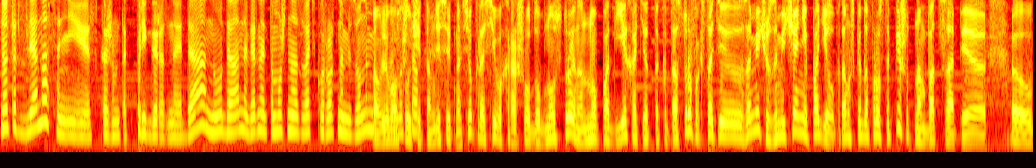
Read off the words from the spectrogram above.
Ну, это для нас они, скажем так, пригородные, да? Ну, да, наверное, это можно назвать курортными зонами. Но в любом случае, что... там действительно все красиво, хорошо, удобно устроено, но подъехать это катастрофа. Кстати, замечу, замечание по делу, потому что когда просто пишут нам в WhatsApp, э,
